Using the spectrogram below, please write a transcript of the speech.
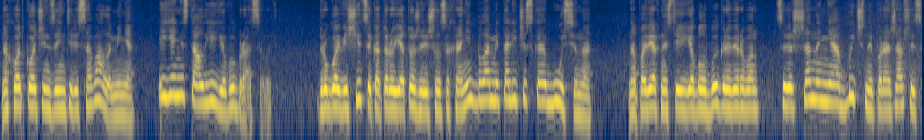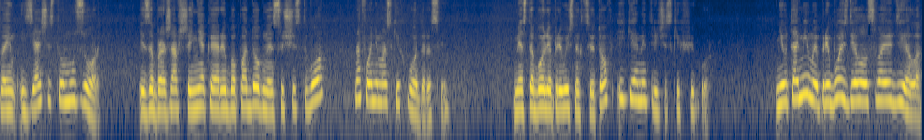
Находка очень заинтересовала меня, и я не стал ее выбрасывать. Другой вещицей, которую я тоже решил сохранить, была металлическая бусина. На поверхности ее был выгравирован совершенно необычный, поражавший своим изяществом узор, изображавший некое рыбоподобное существо на фоне морских водорослей вместо более привычных цветов и геометрических фигур. Неутомимый прибой сделал свое дело,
